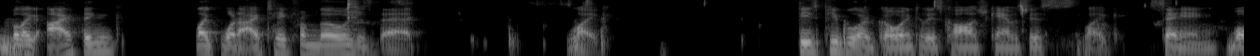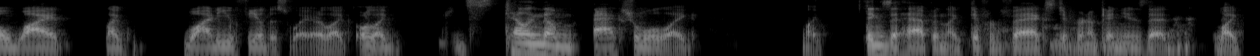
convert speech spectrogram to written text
Mm. But like I think like what I take from those is that like these people are going to these college campuses like saying, "Well, why like why do you feel this way?" or like or like telling them actual like like things that happen, like different facts, different opinions that like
